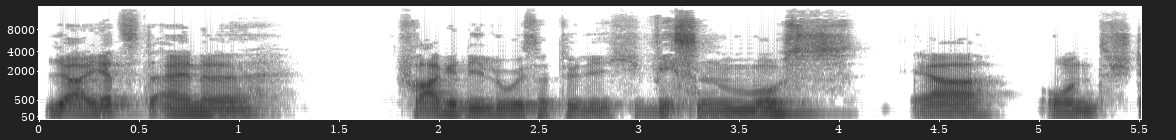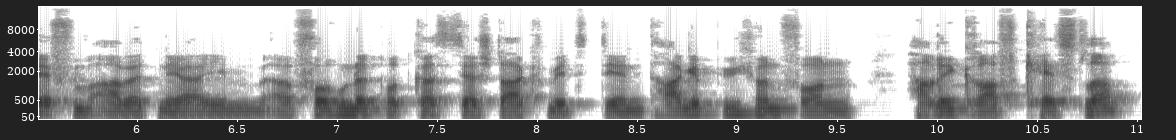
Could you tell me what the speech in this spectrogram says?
Ja, jetzt eine Frage, die Louis natürlich wissen muss. Er und Steffen arbeiten ja im äh, vor 100 Podcast sehr stark mit den Tagebüchern von Harry Graf Kessler.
